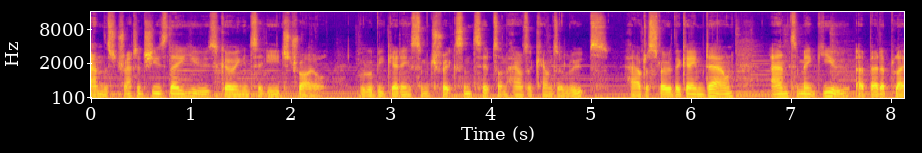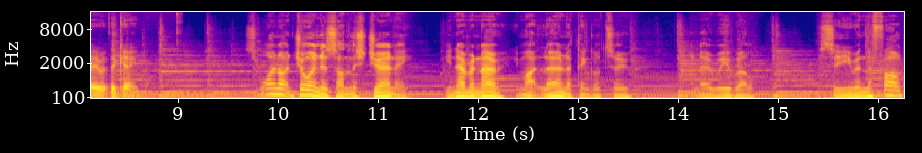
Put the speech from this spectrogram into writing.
and the strategies they use going into each trial. We will be getting some tricks and tips on how to counter loops, how to slow the game down, and to make you a better player at the game. So, why not join us on this journey? You never know, you might learn a thing or two. I know we will. See you in the fog.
